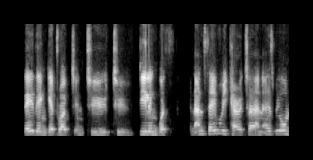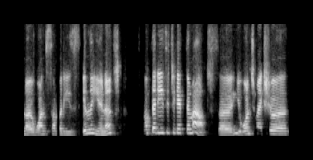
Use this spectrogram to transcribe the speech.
they then get roped into to dealing with an unsavory character. And as we all know, once somebody's in the unit, it's not that easy to get them out. So you want to make sure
